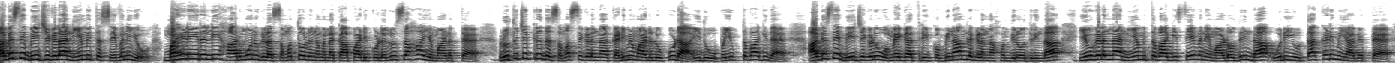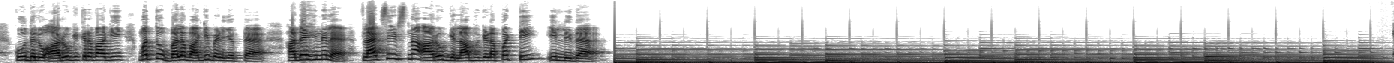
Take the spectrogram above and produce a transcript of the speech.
ಅಗಸೆ ಬೀಜಗಳ ನಿಯಮಿತ ಸೇವನೆಯು ಮಹಿಳೆಯರಲ್ಲಿ ಹಾರ್ಮೋನುಗಳ ಸಮತೋಲನವನ್ನು ಕಾಪಾಡಿಕೊಳ್ಳಲು ಸಹಾಯ ಮಾಡುತ್ತೆ. ಋತುಚಕ್ರದ ಸಮಸ್ಯೆಗಳನ್ನು ಕಡಿಮೆ ಮಾಡಲು ಕೂಡ ಇದು ಉಪಯುಕ್ತವಾಗಿದೆ. ಅಗಸೆ ಬೀಜಗಳು ಒಮೆಗಾ ತ್ರೀ ಕೊಬ್ಬಿನಾಮ್ಲಗಳನ್ನು ಹೊಂದಿರೋದ್ರಿಂದ, ಇವುಗಳನ್ನು ನಿಯಮಿತವಾಗಿ ಸೇವನೆ ಮಾಡೋದ್ರಿಂದ ಉರಿಯೂತ ಕಡಿಮೆಯಾಗುತ್ತೆ. ಕೂದಲು ಆರೋಗ್ಯಕರವಾಗಿ ಮತ್ತು ಬಲವಾಗಿ ಬೆಳೆಯುತ್ತೆ. ಅದೇ ಹಿನ್ನೆಲೆ ಫ್ಲಾಕ್ಸೀಡ್ಸ್ನ ಆರೋಗ್ಯ ಲಾಭಗಳ ಪಟ್ಟಿ ಇಲ್ಲಿದೆ.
